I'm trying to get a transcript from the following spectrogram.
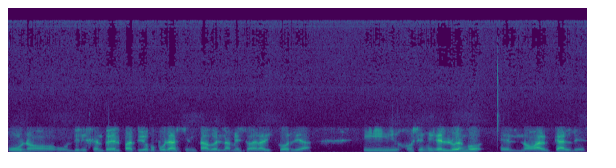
uno, un dirigente del Partido Popular, sentado en la mesa de la discordia, y José Miguel Luengo, el no alcalde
